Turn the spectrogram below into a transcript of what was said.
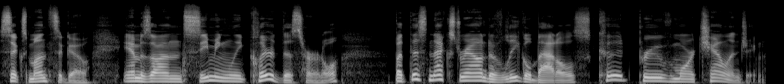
Six months ago, Amazon seemingly cleared this hurdle but this next round of legal battles could prove more challenging,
